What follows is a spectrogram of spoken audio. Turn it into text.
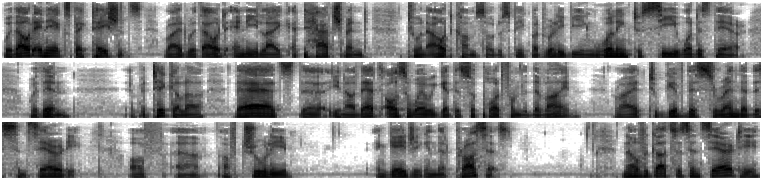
without any expectations, right? Without any like attachment to an outcome, so to speak, but really being willing to see what is there within. In particular, that's the, you know, that's also where we get the support from the divine right? To give this surrender, this sincerity of uh, of truly engaging in that process. Now, with regards to sincerity,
